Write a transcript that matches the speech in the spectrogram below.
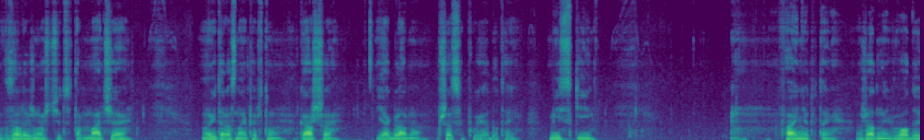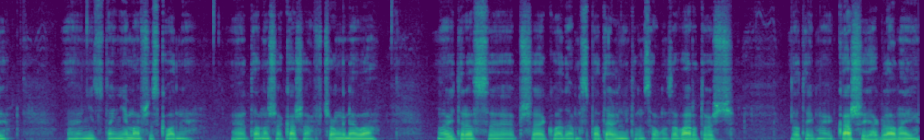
w zależności co tam macie. No i teraz najpierw tą kaszę jaglaną przesypuję do tej miski. Fajnie tutaj żadnej wody, e, nic tutaj nie ma, wszystko ładnie e, ta nasza kasza wciągnęła. No i teraz e, przekładam z patelni tą całą zawartość do tej mojej kaszy jaglanej.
